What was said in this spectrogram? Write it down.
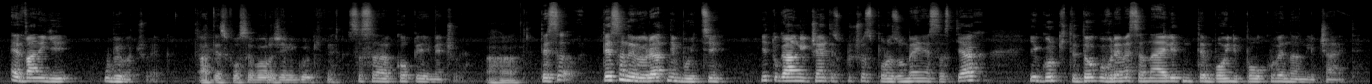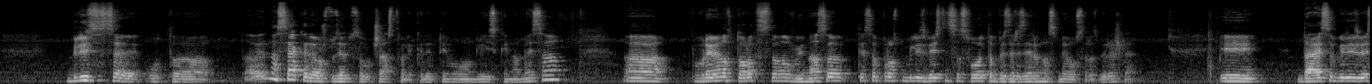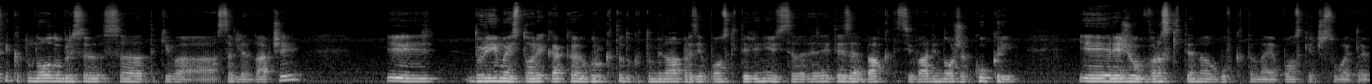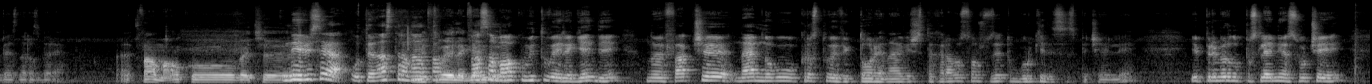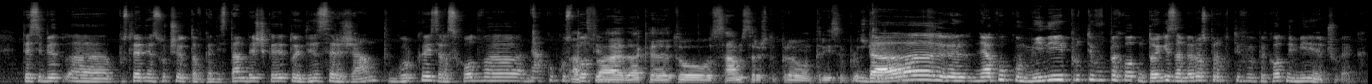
едва не ги убиват човек. А те с какво са въоръжени гурките? С а, копия и мечове. Ага. Те са, те са невероятни бойци. И тогава англичаните сключват споразумение с тях и гурките дълго време са най-елитните бойни полкове на англичаните. Били са се от... А, насякъде още взето са участвали, където е имало английска намеса. А, по време на Втората световна война са, те са просто били известни със своята безрезервна смелост, разбираш ли? И да, и са били известни като много добри са, са такива съгледвачи. И дори има истории как а, гурката, докато минава през японските линии, се те за ебавката си вади ножа кукри и реже обвръзките на обувката на японския часовой, той без да разбере. Е, това малко вече... Не, виж сега, от една страна това, това са малко митове и легенди, но е факт, че най-много кръстове Виктория, най-висшата храброст, общо взето горките са спечелили. И примерно последния случай, те си бият, а, последния случай от Афганистан беше, където един сержант, гурка, изразходва няколко А стотин... това е, да, където сам срещу примерно 30 плюс Да, е, няколко мини противопехотни. Той ги замерва с противопехотни мини на човек.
